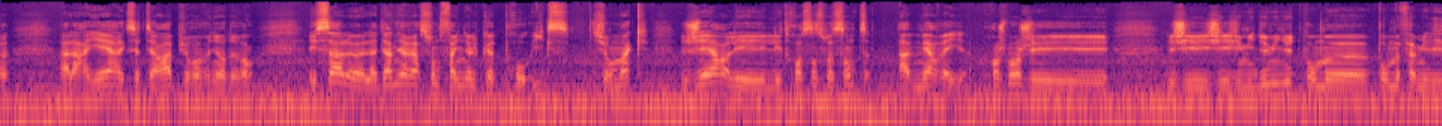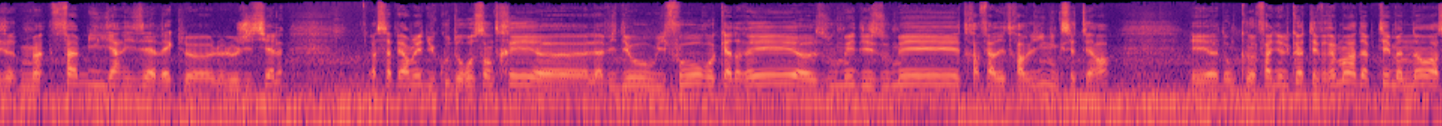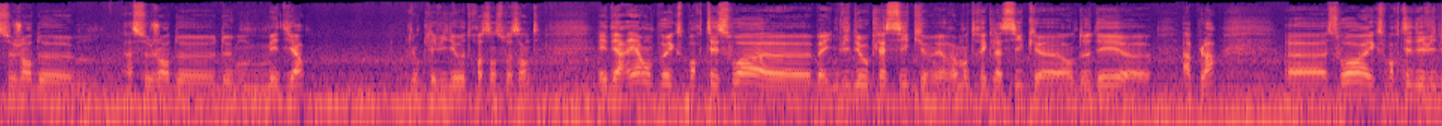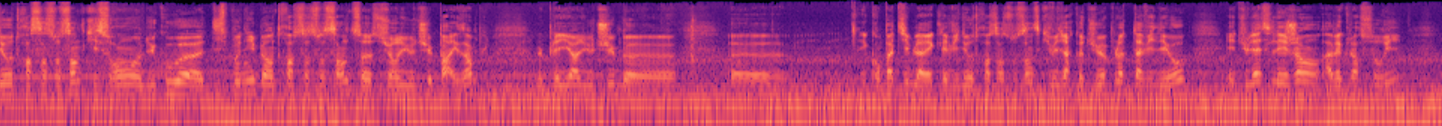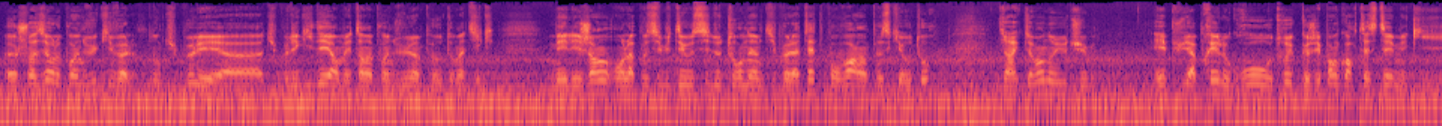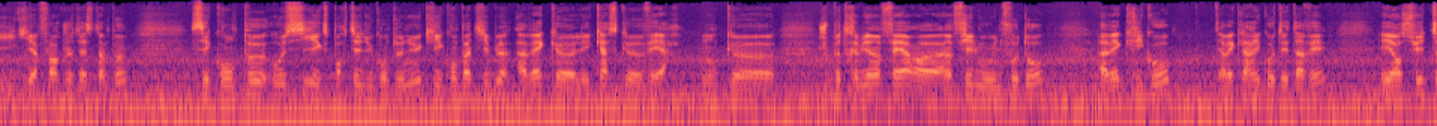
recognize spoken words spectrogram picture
à l'arrière etc puis revenir devant. Et ça la dernière version de Final Cut Pro X sur Mac gère les, 360 à merveille. Franchement j'ai mis deux minutes pour me, pour me familiariser, avec le logiciel ça permet du coup de recentrer euh, la vidéo où il faut, recadrer, euh, zoomer, dézoomer, faire des travelling, etc. Et euh, donc Final Cut est vraiment adapté maintenant à ce genre de, à médias. donc les vidéos 360. Et derrière, on peut exporter soit bah, une vidéo classique, mais vraiment très classique en 2D euh, à plat, soit exporter des vidéos 360 qui seront du coup disponibles en 360 sur YouTube par exemple. Le player YouTube compatible avec les vidéos 360, ce qui veut dire que tu uploads ta vidéo et tu laisses les gens avec leur souris choisir le point de vue qu'ils veulent. Donc tu peux, les, tu peux les guider en mettant un point de vue un peu automatique, mais les gens ont la possibilité aussi de tourner un petit peu la tête pour voir un peu ce qu'il y a autour directement dans YouTube. Et puis après, le gros truc que j'ai pas encore testé, mais qui, va falloir que je teste un peu, c'est qu'on peut aussi exporter du contenu qui est compatible avec euh, les casques VR. Donc euh, je peux très bien faire euh, un film ou une photo avec Rico, avec la Rico TTV, et ensuite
